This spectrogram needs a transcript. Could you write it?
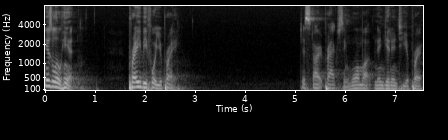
here's a little hint pray before you pray. Just start practicing, warm up, and then get into your prayer.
